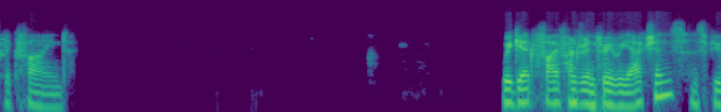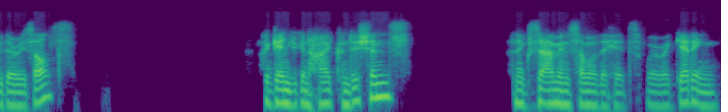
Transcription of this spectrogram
click Find. We get 503 reactions. Let's view the results. Again, you can hide conditions and examine some of the hits where we're getting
